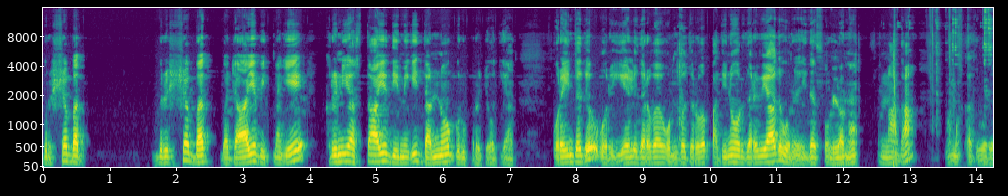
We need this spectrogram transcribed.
ரிஷபத் பிருஷபத் பஜாய வித்மகே கிருணியஸ்தாய திமிகி தன்னோ குரு பிரஜோதியாத் குறைந்தது ஒரு ஏழு தடவை ஒன்பது தடவை பதினோரு தடவையாவது ஒரு இதை சொல்லணும். சொன்னாதான் நமக்கு அது ஒரு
